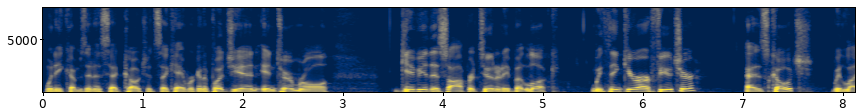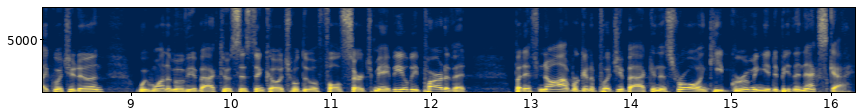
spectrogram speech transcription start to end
when he comes in as head coach. It's like, hey, we're going to put you in, interim role, give you this opportunity. But look, we think you're our future as coach. We like what you're doing. We want to move you back to assistant coach. We'll do a full search. Maybe you'll be part of it. But if not, we're going to put you back in this role and keep grooming you to be the next guy.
